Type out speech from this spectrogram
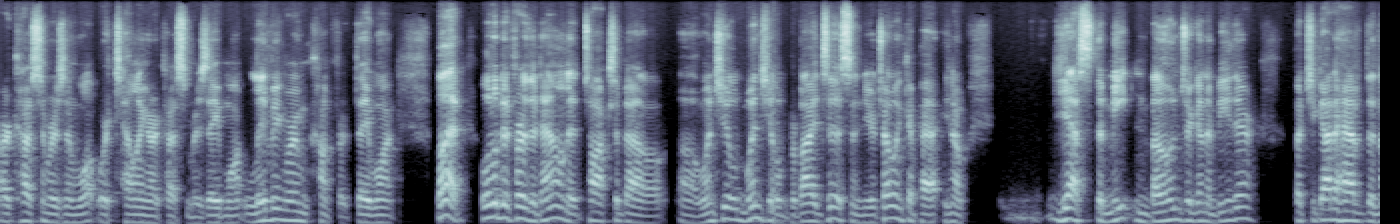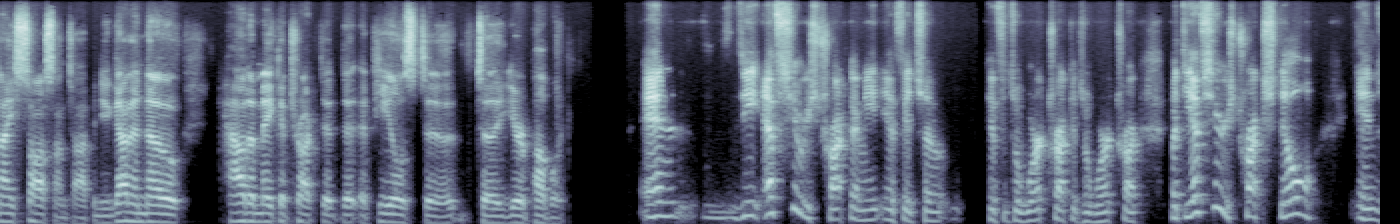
our customers and what we're telling our customers. They want living room comfort. They want, but a little bit further down, it talks about uh, windshield. Windshield provides this, and your towing capacity. You know, yes, the meat and bones are going to be there, but you got to have the nice sauce on top, and you got to know how to make a truck that, that appeals to to your public. And the F Series truck, I mean, if it's a if it's a work truck, it's a work truck. But the F Series truck still in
